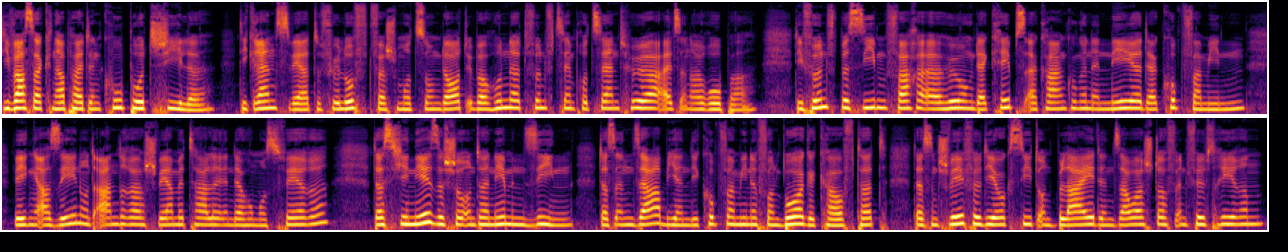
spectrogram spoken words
Die Wasserknappheit in Cupo, Chile, die Grenzwerte für Luftverschmutzung dort über 115 Prozent höher als in Europa. Die fünf- bis siebenfache Erhöhung der Krebserkrankungen in Nähe der Kupferminen wegen Arsen und anderer Schwermetalle in der Homosphäre. Das chinesische Unternehmen Sin, das in Serbien die Kupfermine von Bohr gekauft hat, dessen Schwefeldioxid und Blei den Sauerstoff infiltrieren,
